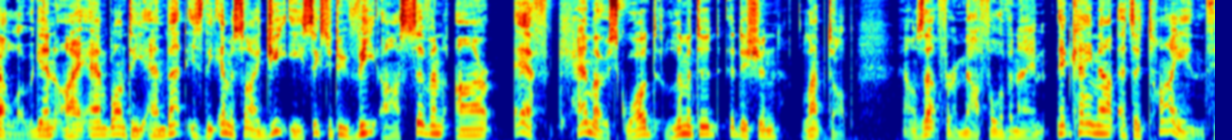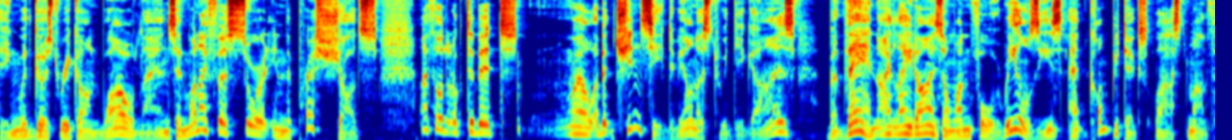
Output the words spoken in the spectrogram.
Hello again, I am Blunty, and that is the MSI GE62 VR7RF Camo Squad Limited Edition laptop. How's that for a mouthful of a name? It came out as a tie-in thing with Ghost Recon Wildlands, and when I first saw it in the press shots, I thought it looked a bit, well, a bit chintzy, to be honest with you guys. But then I laid eyes on one for realsies at Computex last month,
